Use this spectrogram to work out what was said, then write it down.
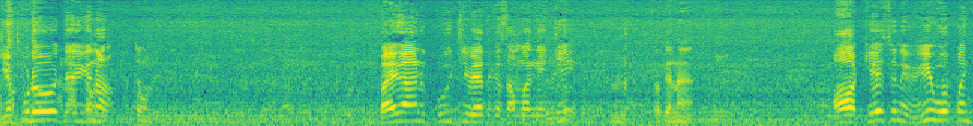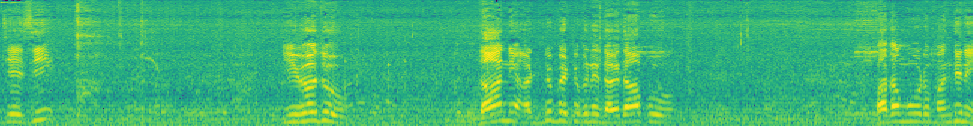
ఎప్పుడో జరిగిన పైగాను కూల్చివేతకు సంబంధించి ఓకేనా? ఆ కేసుని రీఓపెన్ చేసి ఈరోజు దాన్ని అడ్డు పెట్టుకుని దాదాపు పదమూడు మందిని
